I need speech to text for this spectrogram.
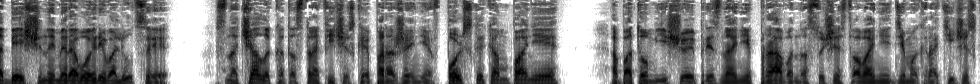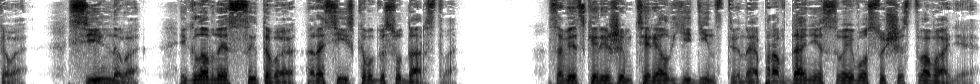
обещанной мировой революции Сначала катастрофическое поражение в польской кампании, а потом еще и признание права на существование демократического, сильного и, главное, сытого российского государства. Советский режим терял единственное оправдание своего существования.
